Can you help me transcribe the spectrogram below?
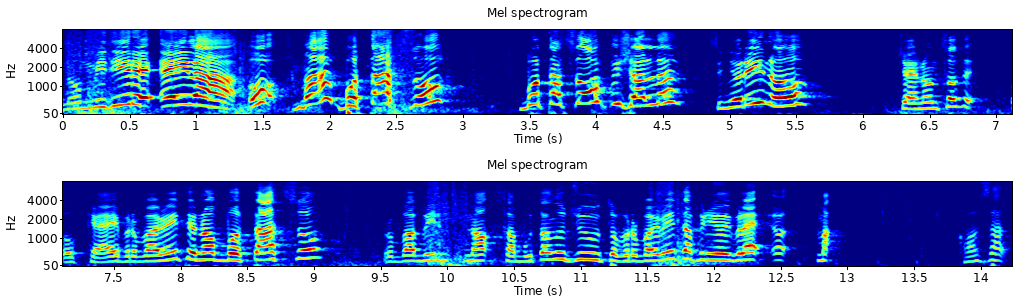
Non mi dire, ehi là. Oh, ma bottazzo? Bottazzo official? Signorino? Cioè, non so se... Ok, probabilmente no, bottazzo. Probabilmente... No, sta buttando giù tutto. Probabilmente ha finito di play... Uh, ma... Cosa...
